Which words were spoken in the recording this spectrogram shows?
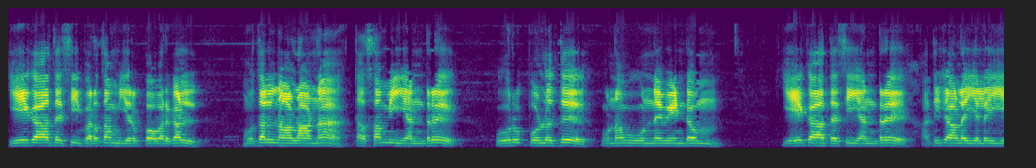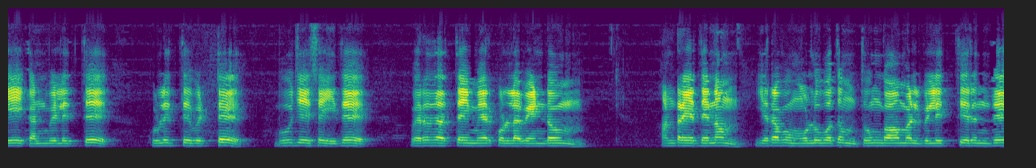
ஏகாதசி விரதம் இருப்பவர்கள் முதல் நாளான தசமி அன்று ஒரு பொழுது உணவு உண்ண வேண்டும். ஏகாதசி அன்று அதிகாலையிலேயே கண்விழித்து குளித்துவிட்டு பூஜை செய்து விரதத்தை மேற்கொள்ள வேண்டும். அன்றைய தினம் இரவு முழுவதும் தூங்காமல் விழித்திருந்து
